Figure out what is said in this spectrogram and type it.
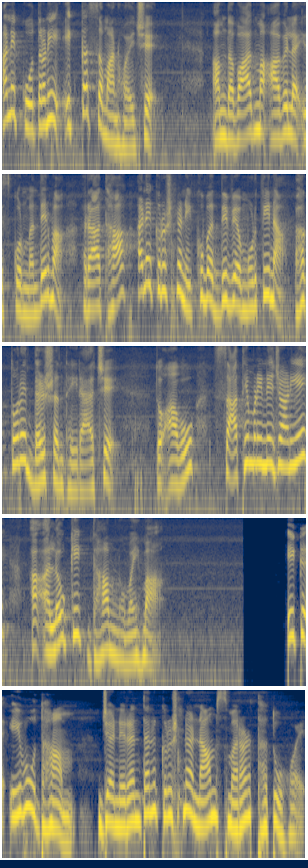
અને કોતરણી એક જ સમાન હોય છે. અમદાવાદમાં આવેલા ઇસ્કોન મંદિરમાં રાધા અને કૃષ્ણની ખૂબ જ દિવ્ય મૂર્તિના ભક્તોને દર્શન થઈ રહ્યા છે. તો આવો સાથે મળીને જાણીએ આ અલૌકિક ધામનો મહિમા. એક એવું ધામ જ્યાં નિરંતર કૃષ્ણ નામ સ્મરણ થતું હોય.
